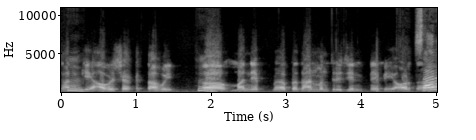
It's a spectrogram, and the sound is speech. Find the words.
धन की आवश्यकता हुई माननीय प्रधानमंत्री जी ने भी और सर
